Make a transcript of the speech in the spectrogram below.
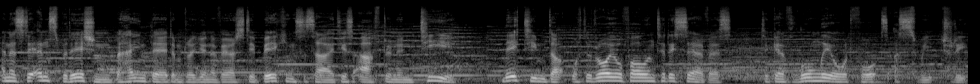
and is the inspiration behind the Edinburgh University Baking Society's afternoon tea. They teamed up with the Royal Voluntary Service to give lonely old folks a sweet treat.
